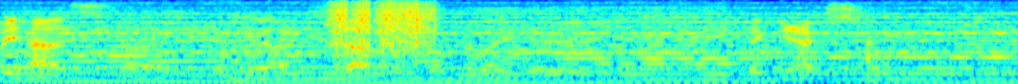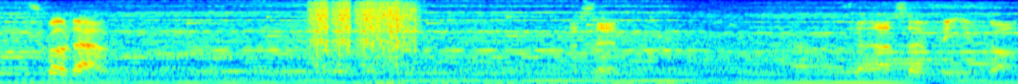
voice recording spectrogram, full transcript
Probably has. So, take the X. Scroll down. That's it. So that's everything you've got.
